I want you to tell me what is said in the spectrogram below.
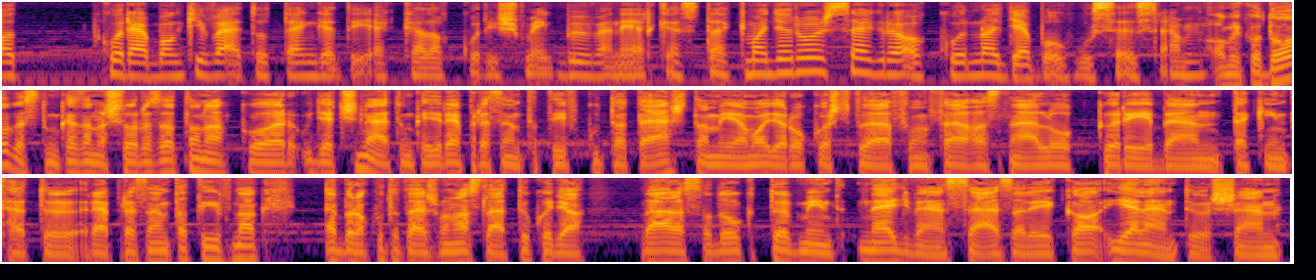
a korábban kiváltott engedélyekkel akkor is még bőven érkeztek Magyarországra, akkor nagyjából 20 ezeren. Amikor dolgoztunk ezen a sorozaton, akkor ugye csináltunk egy reprezentatív kutatást, ami a magyar okostelefon felhasználók körében tekinthető reprezentatívnak. Ebből a kutatásban azt láttuk, hogy a válaszadók több mint 40%-a jelentősen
